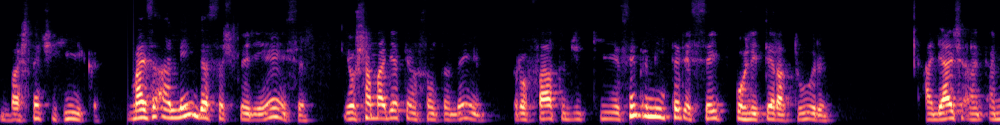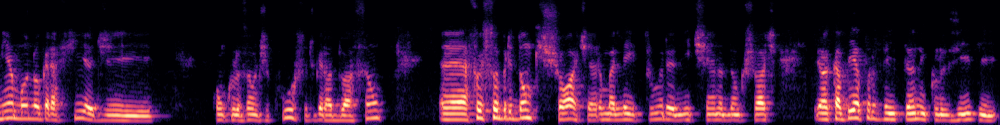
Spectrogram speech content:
bastante rica. Mas além dessa experiência, eu chamaria atenção também para o fato de que eu sempre me interessei por literatura. Aliás, a, a minha monografia de conclusão de curso, de graduação, é, foi sobre Don Quixote, era uma leitura nietzschiana de Don Quixote. Eu acabei aproveitando, inclusive,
